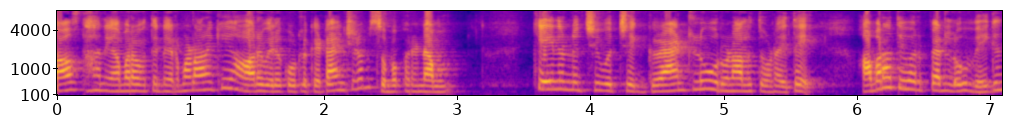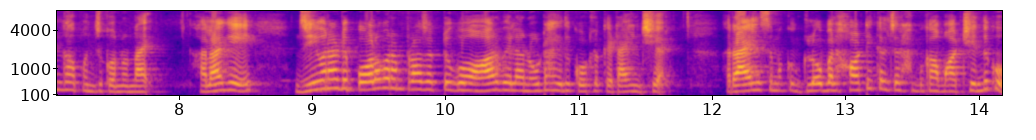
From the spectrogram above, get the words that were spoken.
రాజధాని అమరావతి నిర్మాణానికి ఆరు వేల కోట్లు కేటాయించడం శుభపరిణామం కేంద్రం నుంచి వచ్చే గ్రాంట్లు రుణాలు తోడైతే అమరావతి వారి పనులు వేగంగా పుంజుకొనున్నాయి. అలాగే జీవనాడి పోలవరం ప్రాజెక్టుకు ఆరు వేల నూట ఐదు కోట్లు కేటాయించారు. రాయలసీమకు గ్లోబల్ హార్టికల్చర్ హబ్గా మార్చేందుకు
